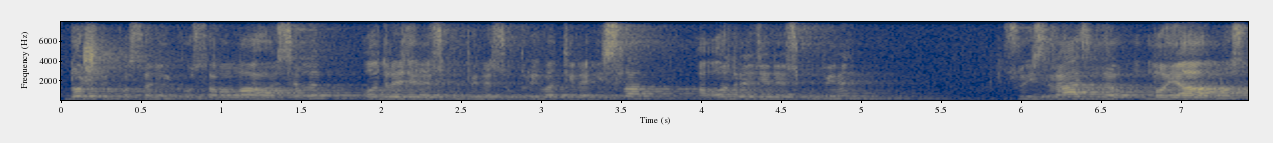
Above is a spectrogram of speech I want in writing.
došli poslaniku sallallahu alejhi ve sellem, određene skupine su prihvatile islam, a određene skupine su izrazile lojalnost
